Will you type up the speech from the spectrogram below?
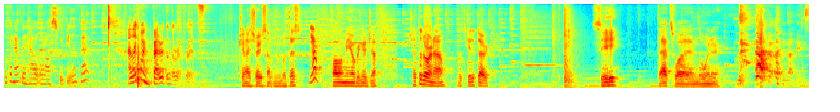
Look what happened, how it went all swoopy like that. I like mine better than the reference. Can I show you something about this? Yeah. Follow me over here, Jeff. Shut the door now. Let's get it dark. See? That's why I'm the winner. nice.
